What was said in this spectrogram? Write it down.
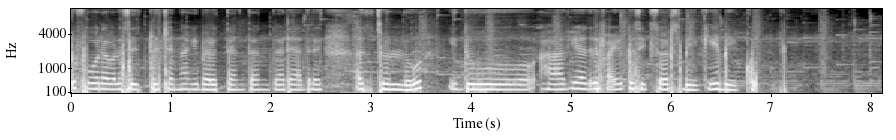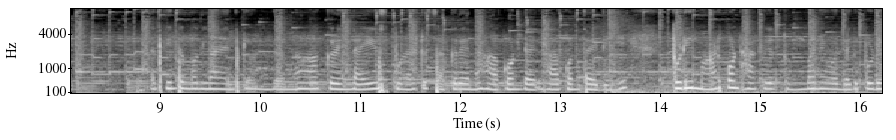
ಟು ಫೋರ್ ಅವರ್ಸ್ ಇಟ್ಟರೆ ಚೆನ್ನಾಗಿ ಬರುತ್ತೆ ಅಂತ ಅಂತಾರೆ. ಆದರೆ ಅದು ಸುಳ್ಳು. ಇದು ಹಾಗೆ ಆದರೆ ಫೈವ್ ಟು ಸಿಕ್ಸ್ ಅವರ್ಸ್ ಬೇಕೇ ಬೇಕು. ಅದಕ್ಕಿಂತ ಮೊದಲು ನಾನು ಇದಕ್ಕೆ ಒಂದು ನಾಲ್ಕರಿಂದ ಐದು ಸ್ಪೂನಷ್ಟು ಸಕ್ಕರೆಯನ್ನು ಹಾಕೊಂಡ ಹಾಕ್ಕೊತಾ ಇದ್ದೀನಿ. ಪುಡಿ ಮಾಡ್ಕೊಂಡು ಹಾಕಿದ್ರೆ ತುಂಬಾ ಒಳ್ಳೆಯದು ಪುಡಿ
